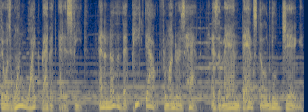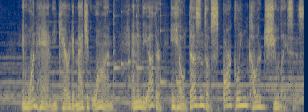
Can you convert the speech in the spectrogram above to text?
There was one white rabbit at his feet, and another that peeked out from under his hat as the man danced a little jig. In one hand, he carried a magic wand, and in the other, he held dozens of sparkling colored shoelaces.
